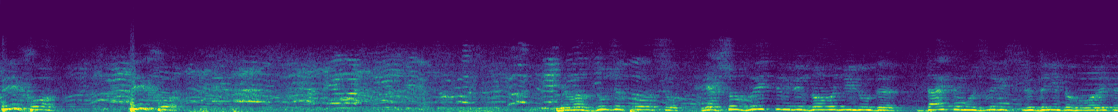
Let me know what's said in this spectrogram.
тихо, тихо. Я вас дуже прошу, якщо ви цивілізовані люди, дайте можливість людині договорити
